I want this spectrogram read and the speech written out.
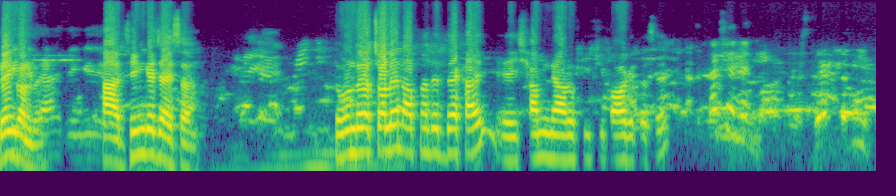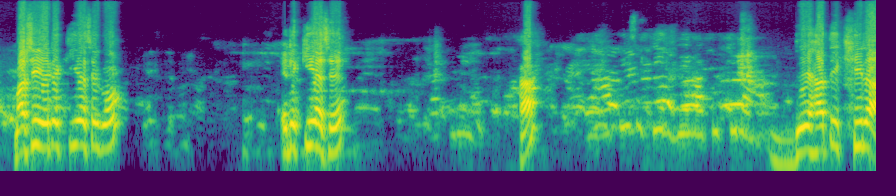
বেঙ্গল में হ্যাঁ ঝিঙ্গে জায়সা তো বন্ধুরা চলেন আপনাদের দেখাই এই সামনে আরো কি কি পাওয়া গেছে মাসি এটা কি আছে গো এটা কি আছে हाँ देहाती खीरा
